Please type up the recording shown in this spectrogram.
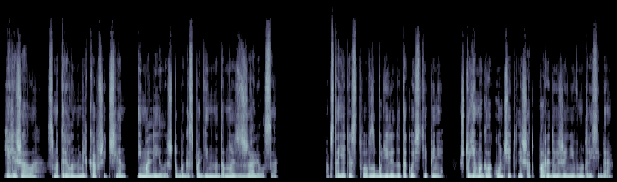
Я лежала, смотрела на мелькавший член и молила, чтобы господин надо мной сжалился. Обстоятельства возбудили до такой степени, что я могла кончить лишь от пары движений внутри себя.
